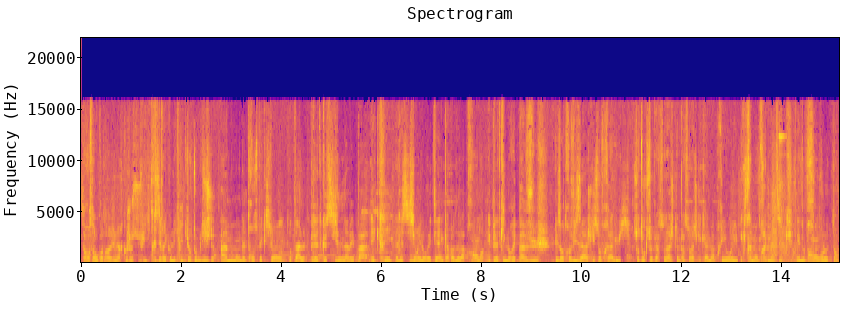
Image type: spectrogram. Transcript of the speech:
ça ressemble au quadragénaire que je suis. Parce que c'est vrai que l'écriture t'oblige à un moment d'introspection totale. Peut-être que s'il n'avait pas écrit la décision, il aurait été incapable de la prendre et peut-être qu'il n'aurait pas vu les autres visages qui s'offraient à lui. Surtout que ce personnage est un personnage qui est quand même a priori extrêmement pragmatique et de prendre le temps.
